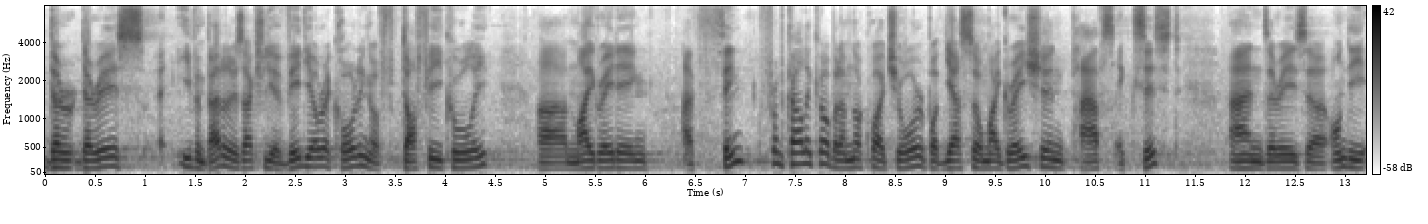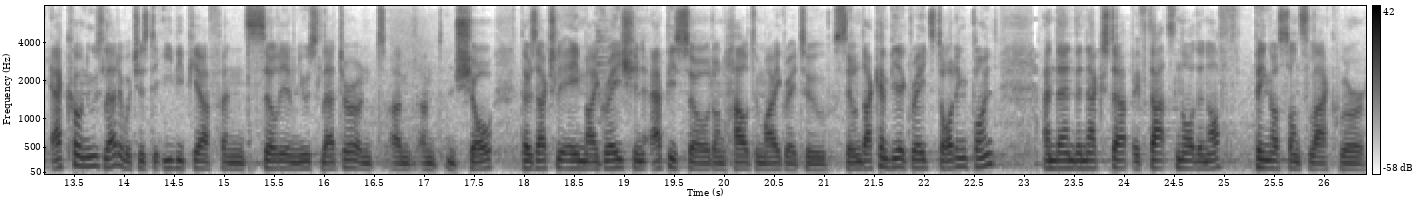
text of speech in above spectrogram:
There, there is, even better, there's actually a video recording of Duffie Cooley uh, migrating, I think, from Calico, but I'm not quite sure. But yes, so migration paths exist. And there is uh, on the Echo newsletter, which is the E eBPF and Cilium newsletter and, and, and, show, there's actually a migration episode on how to migrate to Cilium. That can be a great starting point. And then the next step, if that's not enough, ping us on Slack. We're,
